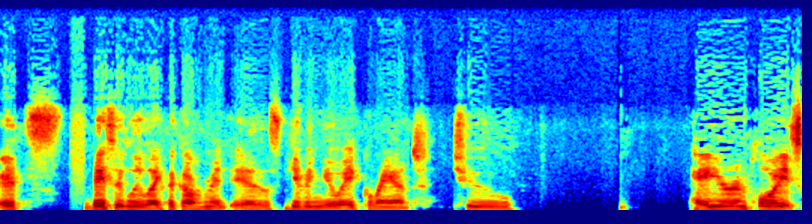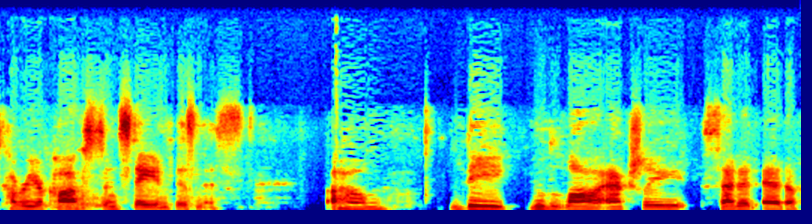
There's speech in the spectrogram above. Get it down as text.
it's basically like the government is giving you a grant to pay your employees, cover your costs, and stay in business. Um, the law actually set it at a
